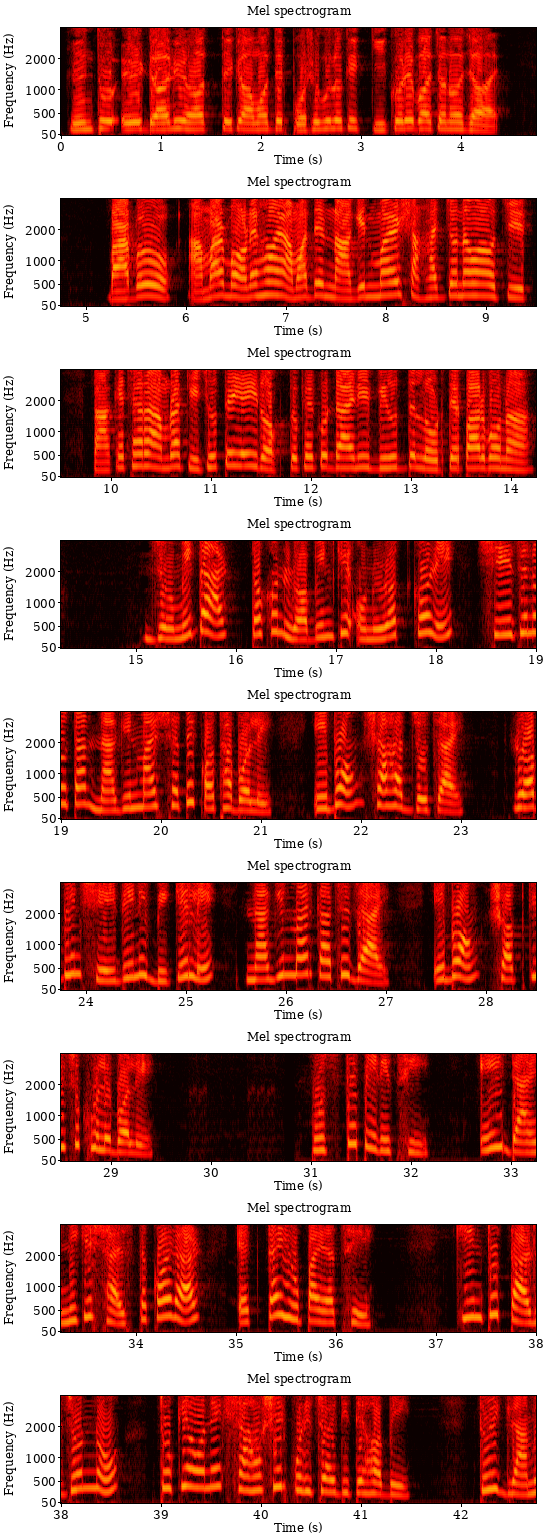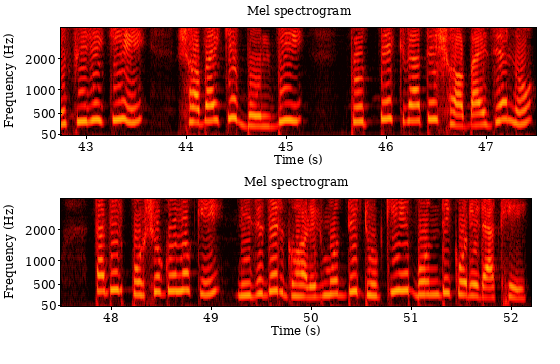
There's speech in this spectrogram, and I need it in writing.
কিন্তু এই ডাইনির হাত থেকে আমাদের পশুগুলোকে কি করে বাঁচানো যায়? বাবু আমার মনে হয় আমাদের নাগিন মায়ের সাহায্য নেওয়া উচিত। তাকে ছাড়া আমরা কিছুতেই এই রক্তখেকো ডাইনির বিরুদ্ধে লড়তে পারব না। জমিদার তখন রবিনকে অনুরোধ করে সে যেন তার নাগিন মায়ের সাথে কথা বলে এবং সাহায্য চায়। রবিন সেই দিনই বিকেলে নাগিন মায়ের কাছে যায় এবং সবকিছু খুলে বলে। বুঝতে পেরেছি, এই ডাইনিকে সায়স্তা করার একটাই উপায় আছে। কিন্তু তার জন্য তোকে অনেক সাহসের পরিচয় দিতে হবে। তুই গ্রামে ফিরে গিয়ে সবাইকে বলবি, প্রত্যেক রাতে সবাই যেন তাদের পশুগুলোকে নিজেদের ঘরের মধ্যে ঢুকিয়ে বন্দি করে রাখে।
